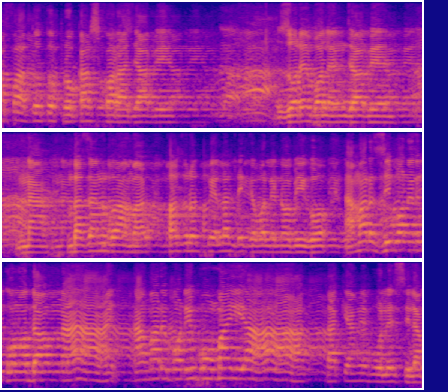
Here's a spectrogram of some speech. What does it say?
আপাতত প্রকাশ করা যাবে। জোরে বলেন, যাবে। না বাজান গো আমার। বেলাল বলে, নবী গো, আমার জীবনের কোনো দাম নাই, আমার বোমাইয়া তাকে আমি বলেছিলাম,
